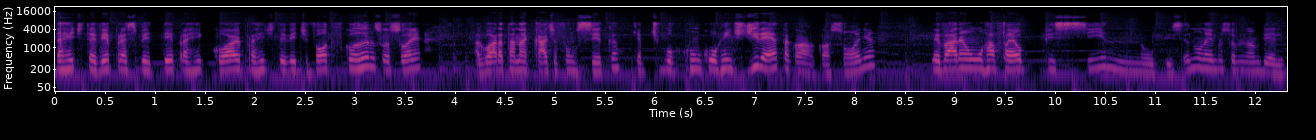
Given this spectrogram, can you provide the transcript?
da Rede TV para SBT, para Record, para Rede TV de volta, ficou anos com a Sônia. Agora tá na Kátia Fonseca, que é tipo concorrente direta com a, com a Sônia. Levaram o Rafael Piscino, eu não lembro sobre o nome dele.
